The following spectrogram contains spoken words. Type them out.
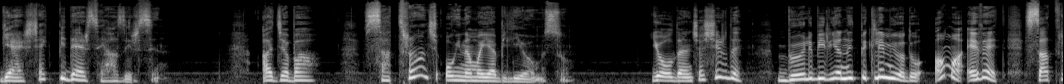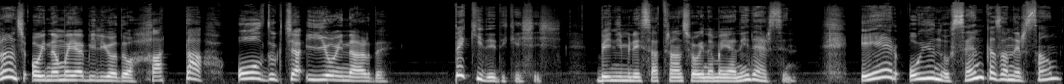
gerçek bir derse hazırsın. Acaba satranç oynamaya biliyor musun? Yoldan şaşırdı. Böyle bir yanıt beklemiyordu ama evet satranç oynamaya biliyordu. Hatta oldukça iyi oynardı. Peki dedi keşiş. Benimle satranç oynamaya ne dersin? Eğer oyunu sen kazanırsan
